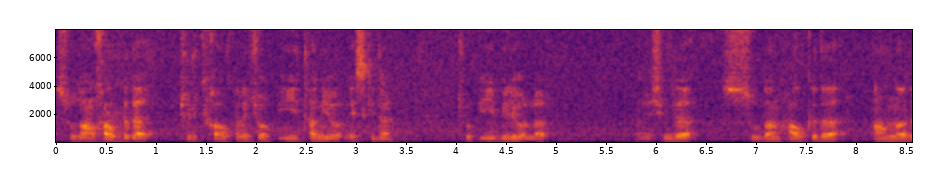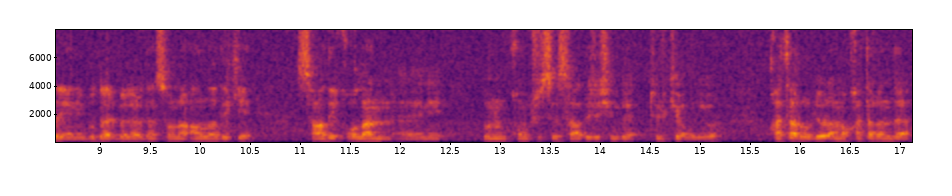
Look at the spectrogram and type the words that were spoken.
Sudan halkı da Türk halkını çok iyi tanıyor eskiden. Çok iyi biliyorlar. Ee, Şimdi Sudan halkı da anladı yani bu darbelerden sonra anladı ki sadık olan e, yani bunun komşusu sadece şimdi Türkiye oluyor. Katar oluyor ama Katar'ın da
